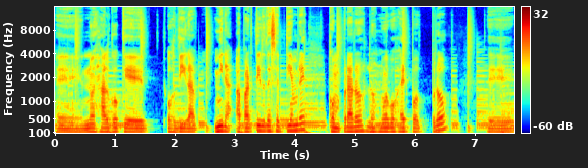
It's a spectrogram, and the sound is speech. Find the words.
eh, no es algo que os diga, mira, a partir de septiembre compraros los nuevos AirPods Pro, eh,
